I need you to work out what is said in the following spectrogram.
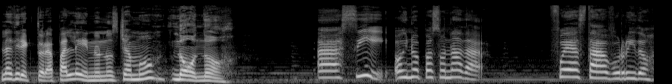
La directora Paleno nos llamó. No, no. Ah, sí, hoy no pasó nada. Fue hasta aburrido.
